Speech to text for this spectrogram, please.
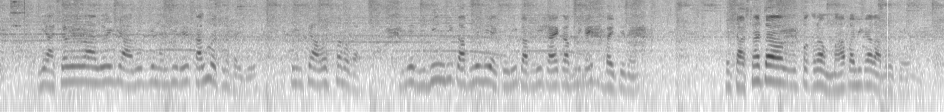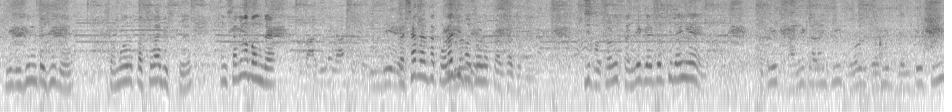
आहे मी अशा वेळेला आलो आहे की आरोग्य मंदिर हे चालू असलं पाहिजे. ती अवस्था बघा. म्हणजे रिबीन जी कापलेली आहे कोणी कापली काय कापली काहीच माहिती नाही. हे शासनाचा उपक्रम महापालिका राबवते. ही रिबिन तशीच आहे समोर कचरा दिसतोय. आणि सगळं बंद आहे. कशा करता कोणाची फसवणूक करता तुम्ही? ही फसवणूक संजय केळकरची नाही आहे. तुम्ही ठाणेकरांची गोरगरीब जनतेची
